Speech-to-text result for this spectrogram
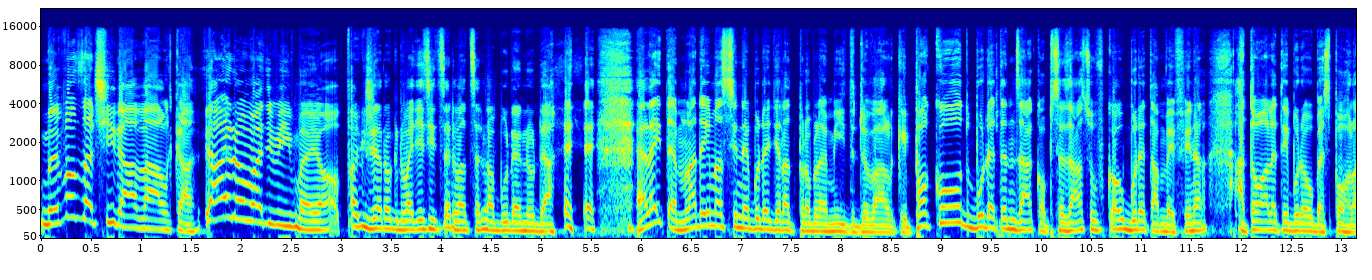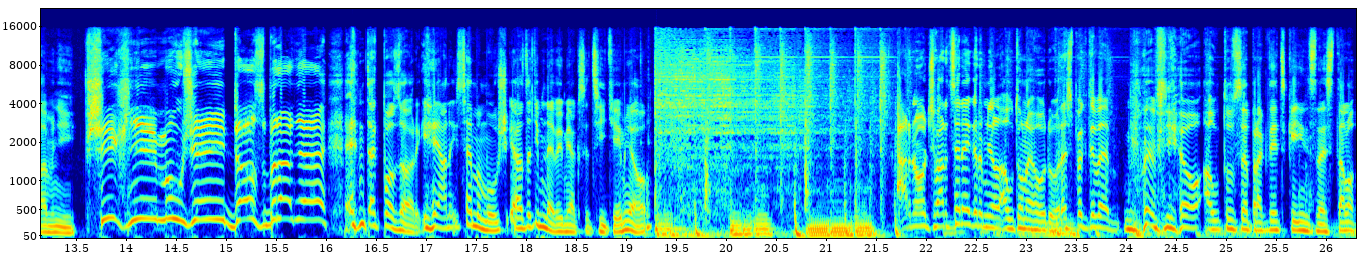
Nebo začíná válka? Já jenom ať víme, jo? Pak, že rok 2022 bude nuda. Helejte, mladým asi nebude dělat problém jít do války. Pokud bude ten zákop se zásuvkou, bude tam wi a toalety budou bezpohlavní. Všichni muži do zbraně! tak pozor, já nejsem muž, já zatím nevím, jak se cítím, jo? Arnold Schwarzenegger měl autonehodu, respektive v jeho autu se prakticky nic nestalo,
